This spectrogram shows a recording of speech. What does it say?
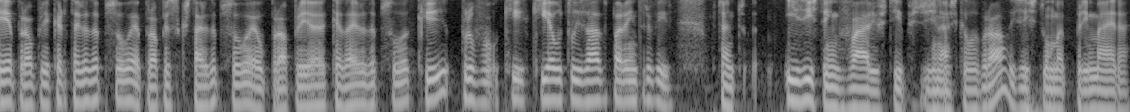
é a própria carteira da pessoa, é a própria secretária da pessoa, é a própria cadeira da pessoa que, que, que é utilizado para intervir. Portanto, existem vários tipos de ginástica laboral. Existe uma primeira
